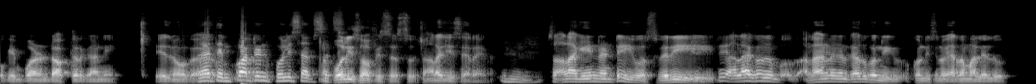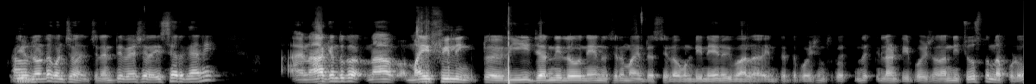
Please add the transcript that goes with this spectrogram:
ఒక ఇంపార్టెంట్ డాక్టర్ కానీ ఏదైనా ఒక important police officer police officers చాలా చేశారు ఆయన. సో అలాగేంటంటే ఈ వాస్ వెరీ అలాగే అలానే కాదు కొన్ని కొన్ని సినిమా ఎర్రమల్లెలు దీంట్లో అంటే కొంచెం చిన్న ఎంత వేషాలు వేశారు కానీ నాకెందుకో నా మై ఫీలింగ్ ఈ జర్నీలో నేను సినిమా ఇండస్ట్రీలో ఉండి నేను ఇవాళ ఇంత పొజిషన్స్ ఇలాంటి పొజిషన్ అన్ని చూస్తున్నప్పుడు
